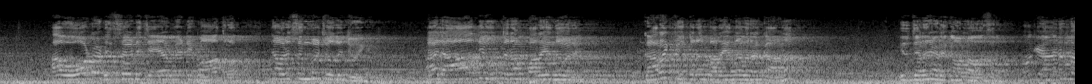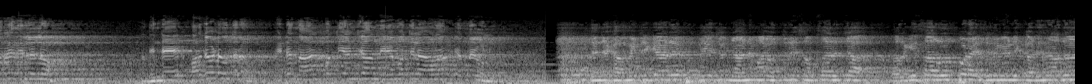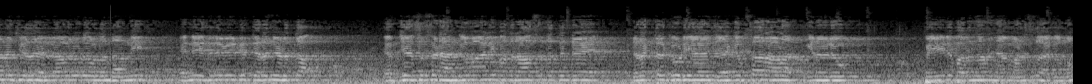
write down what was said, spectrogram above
ആ ഓർഡർ ഡിസൈഡ് ചെയ്യാൻ വേണ്ടി മാത്രം ഞാൻ ഒരു സിമ്പിൾ ചോദ്യം ചോദിക്കും. അതിൽ ആദ്യ ഉത്തരം പറയുന്നവർ കറക്റ്റ് ഉത്തരം പറയുന്നവരൊക്കെയാണ് ഇത് തിരഞ്ഞെടുക്കാനുള്ള അവസരം. ഓക്കെ ആരും പറയുന്നില്ലല്ലോ. അതിന്റെ പറഞ്ഞോട്ടെ ഉത്തരം. കമ്മിറ്റിക്കാര് പ്രത്യേകിച്ചും ഞാനുമായി ഒത്തിരി സംസാരിച്ച വർഗീസ് സാർ ഉൾപ്പെടെ ഇതിനുവേണ്ടി കഠിനാധ്വാനം ചെയ്ത എല്ലാവരോടുമുള്ള നന്ദി. എന്നെ ഇതിനുവേണ്ടി തിരഞ്ഞെടുത്ത എഫ് ജെ എസ് എഫിന്റെ അങ്കമാലി ഭദ്രാസനത്തിന്റെ ഡയറക്ടർ കൂടിയായ ജേക്കബ് സാറാണ് ഇങ്ങനെ ഒരു പേര് പറഞ്ഞത് ഞാൻ മനസ്സിലാക്കുന്നു.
